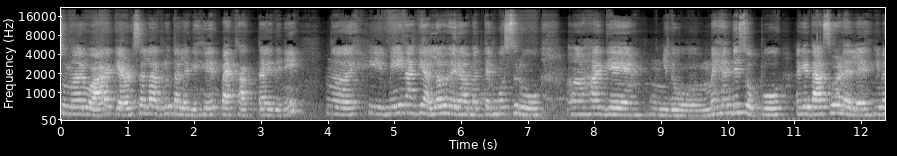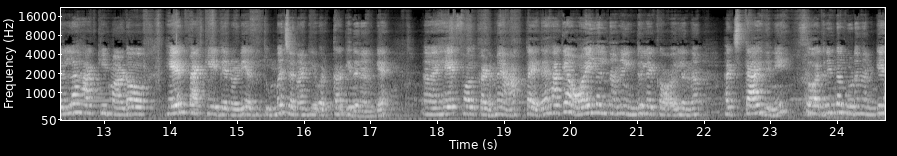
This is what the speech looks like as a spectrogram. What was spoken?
ಸುಮಾರು ವಾರಕ್ಕೆ ಎರಡು ಸಲ ಆದ್ರೂ ತಲೆಗೆ ಹೇರ್ ಪ್ಯಾಕ್ ಹಾಕ್ತಾ ಇದ್ದೀನಿ. ಈ ಮೇನ್ ಆಗಿ ಅಲೋವೆರಾ ಮತ್ತೆ ಮೊಸರು ಹಾಗೆ ಇದು ಮೆಹಂದಿ ಸೊಪ್ಪು, ಹಾಗೆ ದಾಸವಾಳ ಎಲೆ, ಇವೆಲ್ಲ ಹಾಕಿ ಮಾಡೋ ಹೇರ್ ಪ್ಯಾಕ್ ಇದೆ ನೋಡಿ, ಅದು ತುಂಬಾ ಚೆನ್ನಾಗಿ ವರ್ಕ್ ಆಗಿದೆ ನನಗೆ. ಹೇರ್ ಫಾಲ್ ಕಡಿಮೆ ಆಗ್ತಾ ಇದೆ. ಹಾಗೆ ಆಯಿಲ್ ಅಲ್ಲಿ ನಾನು ಇಂದುಲೇಖ ಆಯಿಲ್ ಅನ್ನ ಹಚ್ತಾ ಇದ್ದೀನಿ. ಸೊ ಅದರಿಂದ ಕೂಡ ನನಗೆ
